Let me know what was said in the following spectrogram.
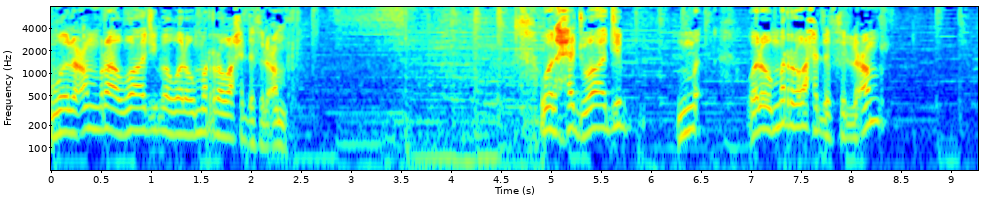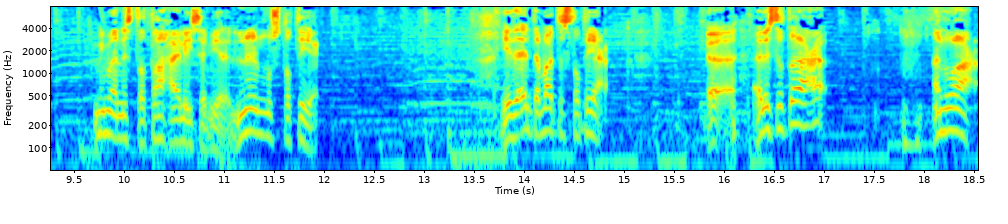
والعمرة واجبة ولو مرة واحدة في العمر. والحج واجب ولو مرة واحدة في العمر لمن استطاع إليه سبيلا للمستطيع. إذا أنت ما تستطيع آه، الاستطاعة أنواع.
